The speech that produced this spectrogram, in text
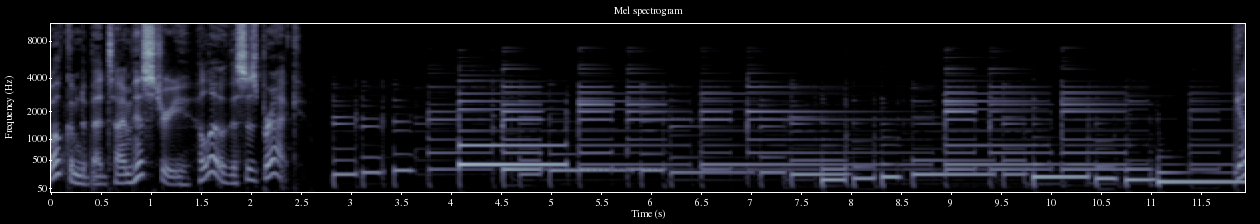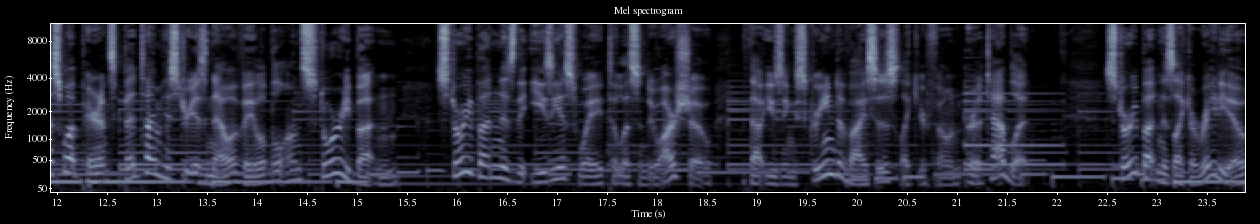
Welcome to Bedtime History. Hello, this is Breck. Guess what, parents? Bedtime History is now available on Story Button. Story Button is the easiest way to listen to our show without using screen devices like your phone or a tablet. Story Button is like a radio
